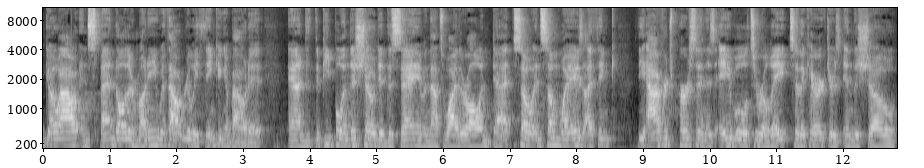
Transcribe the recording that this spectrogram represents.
go out and spend all their money without really thinking about it. And the people in this show did the same, and that's why they're all in debt. So, in some ways, I think the average person is able to relate to the characters in the show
